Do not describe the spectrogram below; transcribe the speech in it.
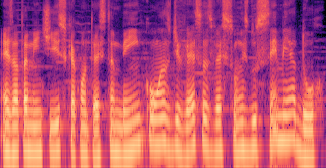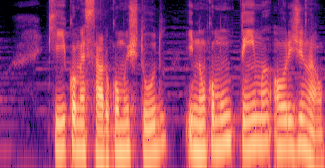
É exatamente isso que acontece também com as diversas versões do semeador, que começaram como estudo e não como um tema original.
